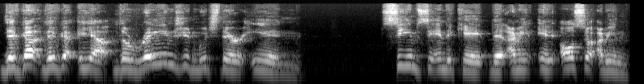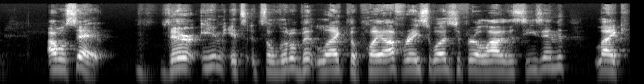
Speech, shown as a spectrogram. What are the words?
They've got they've got yeah, the range in which they're in seems to indicate that I mean it also I mean I will say they're in it's it's a little bit like the playoff race was for a lot of the season. Like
